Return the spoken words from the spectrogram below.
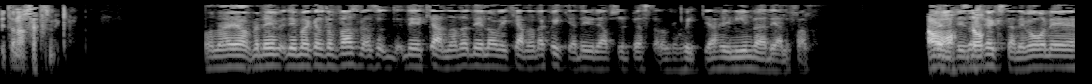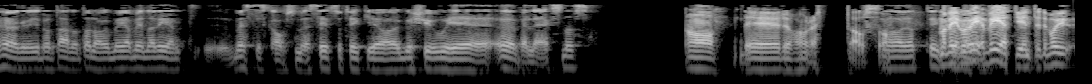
Utan att ha sett så mycket. Åh, nej, ja, men det, det man kan slå fast med, alltså det Kanada, det laget Kanada skickar, det är ju det absolut bästa de kan skicka, i min värld i alla fall. Ja, Möjligtvis att de, högsta nivån är högre i något annat av lagen, men jag menar rent eh, mästerskapsmässigt så tycker jag Gushu är överlägsen alltså. ja det, du har rätt alltså. Ja, jag tycker Man vet, man vet, vet ju inte, det var ju,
